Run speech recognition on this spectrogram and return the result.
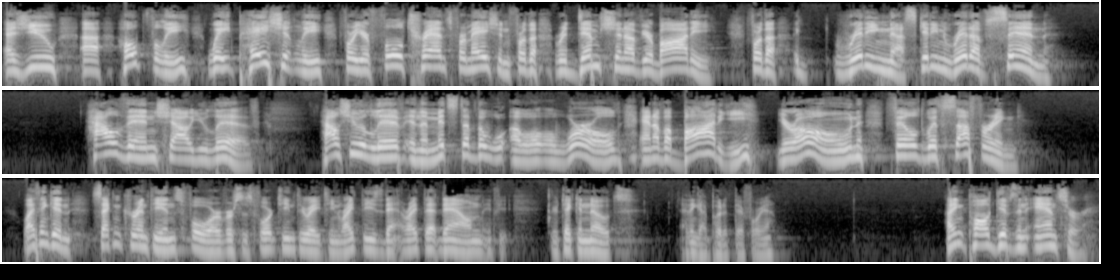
As you uh, hopefully wait patiently for your full transformation, for the redemption of your body, for the riddingness, getting rid of sin, how then shall you live? How shall you live in the midst of the of a world and of a body, your own, filled with suffering? Well, I think in 2 Corinthians 4, verses 14 through 18, write, these da- write that down if you're taking notes. I think I put it there for you. I think Paul gives an answer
